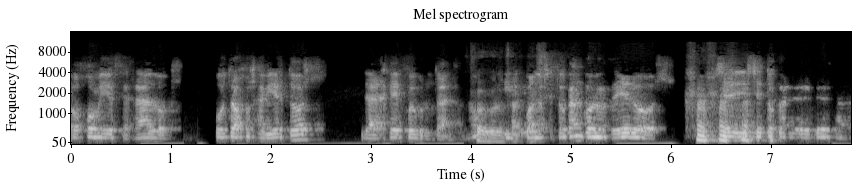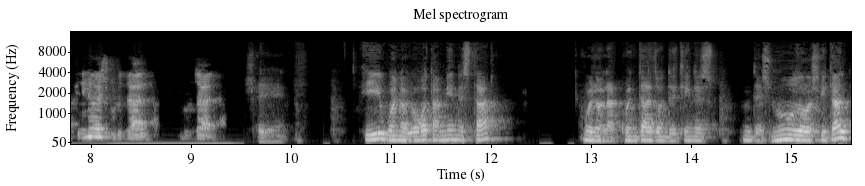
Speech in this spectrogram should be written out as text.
ojo medio cerrados, otro ojos abiertos, la verdad que fue brutal. ¿no? y cuando se tocan con los dedos, se, tocan de dedos no es brutal, brutal. Sí. Y bueno, luego también está bueno, la cuenta donde tienes desnudos y tal,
